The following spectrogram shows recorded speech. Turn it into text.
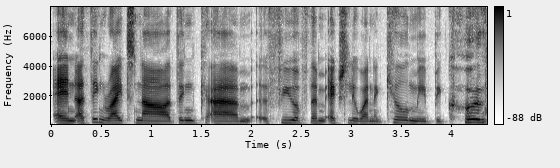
And I think right now, I think um, a few of them actually want to kill me because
